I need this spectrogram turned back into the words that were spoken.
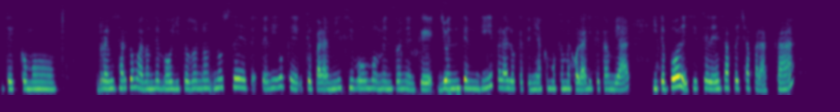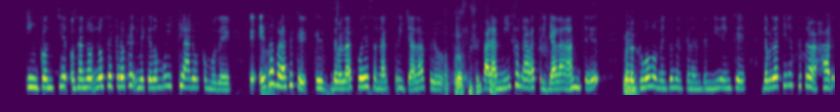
de como revisar como a dónde voy y todo, no, no sé, te, digo que, que, para mí sí hubo un momento en el que yo entendí que era lo que tenía como que mejorar y que cambiar y te puedo decir que de esa fecha para acá inconsciente, o sea, no, no sé, creo que me quedó muy claro como de e, esa frase que, que de verdad puede sonar trillada, pero para mí sonaba trillada antes, pero que hubo un momento en el que la entendí en que de verdad tienes que trabajar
